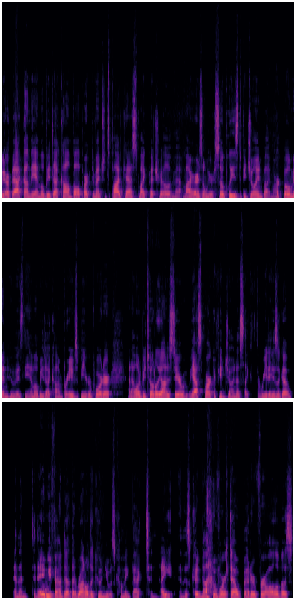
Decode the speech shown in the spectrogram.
We are back on the MLB.com Ballpark Dimensions podcast. Mike Petriello and Matt Myers, and we are so pleased to be joined by Mark Bowman, who is the MLB.com Braves beat reporter. And I want to be totally honest here. We asked Mark if he'd join us like three days ago, and then today we found out that Ronald Acuna was coming back tonight, and this could not have worked out better for all of us.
